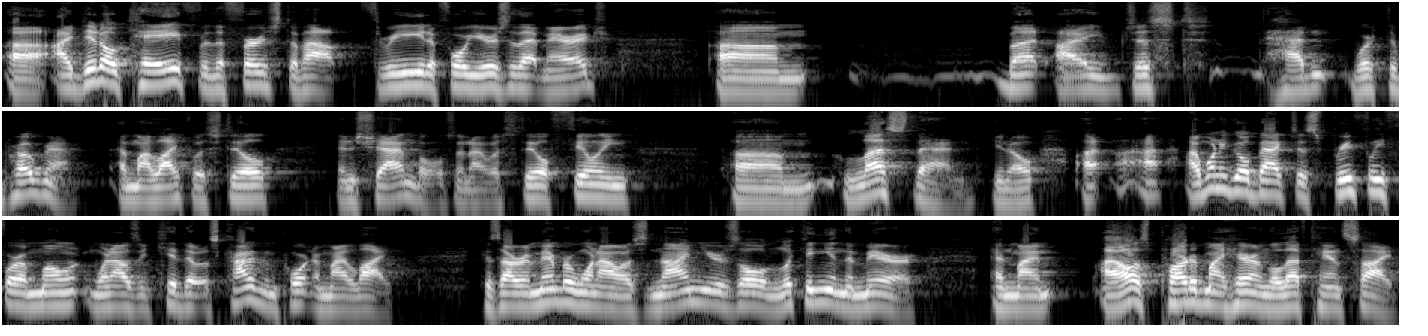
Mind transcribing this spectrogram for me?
uh, I did okay for the first about three to four years of that marriage. Um, but I just hadn't worked the program. And my life was still in shambles, and I was still feeling um, less than. You know, I, I, I want to go back just briefly for a moment when I was a kid that was kind of important in my life. Because I remember when I was nine years old looking in the mirror and my, I always parted my hair on the left hand side.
